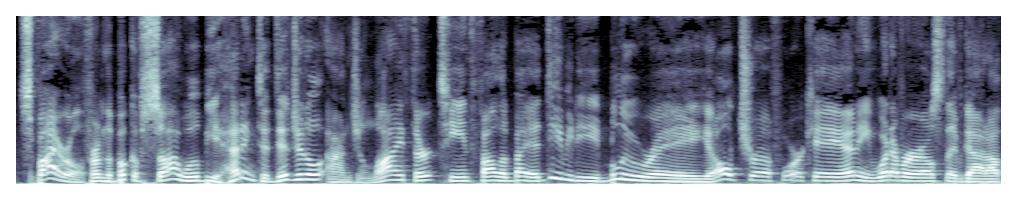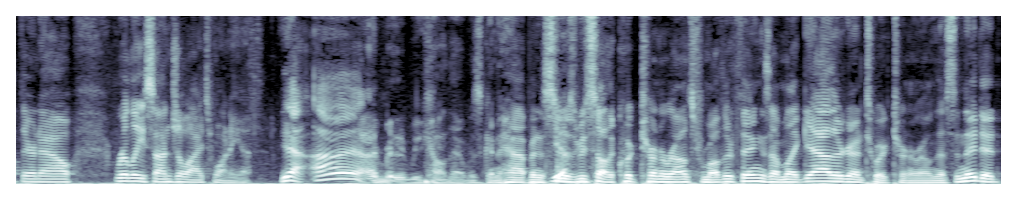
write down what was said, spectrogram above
Spiral from the Book of Saw will be heading to digital on July 13th, followed by a DVD, Blu-ray, Ultra 4K, any whatever else they've got out there now. Release on July 20th. Yeah, I, I really we called that was going to happen. As soon Yep. as we saw the quick turnarounds from other things, I'm like, yeah, they're going to quick turn around this, and they did.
